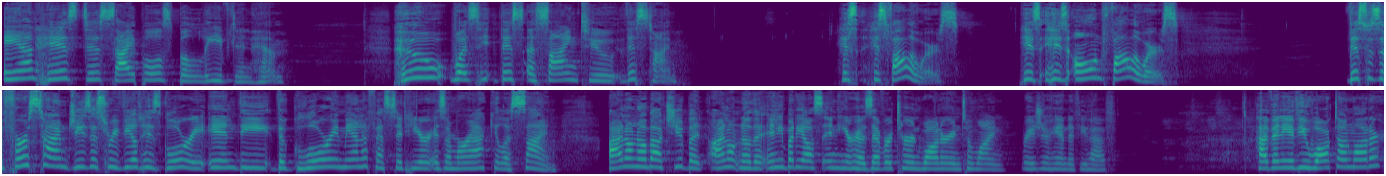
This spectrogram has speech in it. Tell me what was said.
and his disciples believed in him. Who was this assigned to this time? His, his followers his, his own followers. This was the first time Jesus revealed his glory in the, the glory manifested here is a miraculous sign. I don't know about you, but I don't know that anybody else in here has ever turned water into wine. Raise your hand if you have. have any of you walked on water?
